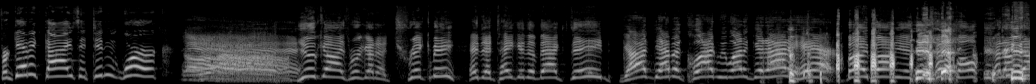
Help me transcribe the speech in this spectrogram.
Forget it, guys. It didn't work. You guys were gonna trick me into taking the vaccine? God damn it, Clyde, we want to get out of here. My body is a temple, and I'm not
